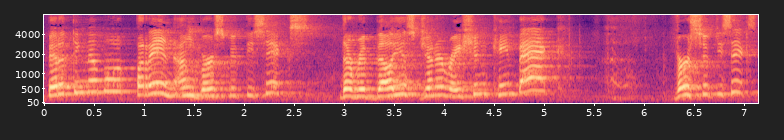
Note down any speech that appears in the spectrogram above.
Pero tingnan mo pa rin ang verse 56. The rebellious generation came back. Verse 56.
